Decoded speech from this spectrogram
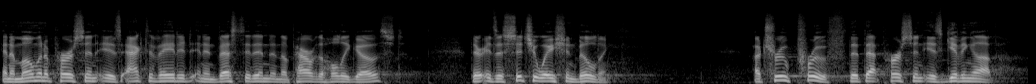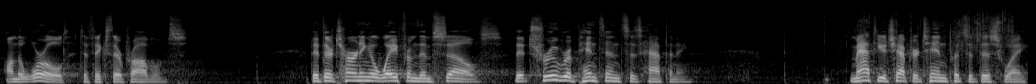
and a moment a person is activated and invested in, in the power of the Holy Ghost, there is a situation building, a true proof that that person is giving up on the world to fix their problems. That they're turning away from themselves, that true repentance is happening. Matthew chapter 10 puts it this way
